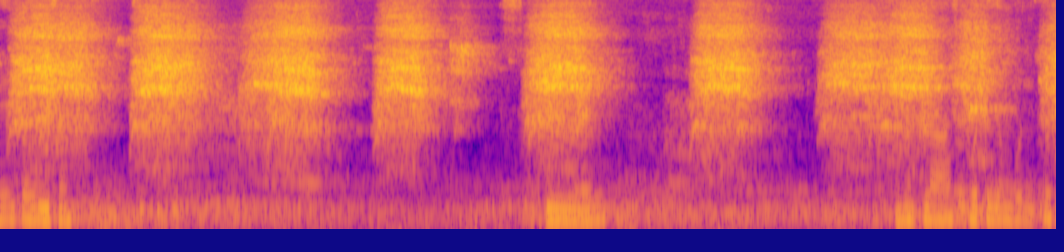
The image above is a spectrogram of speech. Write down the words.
Ayun pa yung isa. Squirrel. Anong klase? Puti yung buntot.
